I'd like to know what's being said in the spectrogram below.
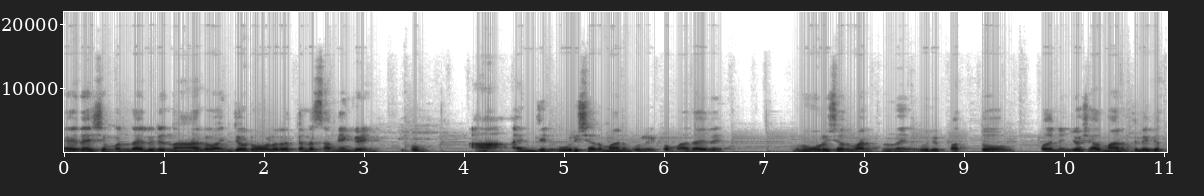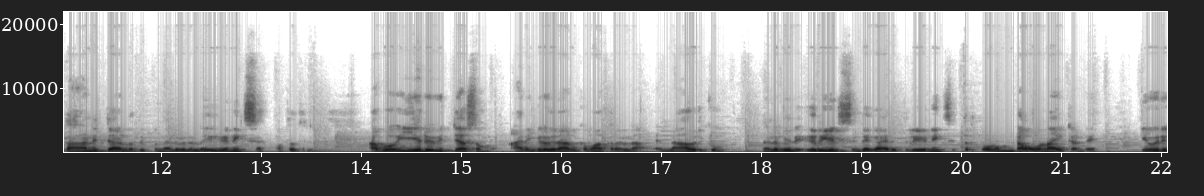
ഏകദേശം എന്തായാലും ഒരു നാലോ അഞ്ചോ ഡോളർ എത്തേണ്ട സമയം കഴിഞ്ഞു. ഇപ്പം ആ അഞ്ചിൽ ഒരു ശതമാനം പോലും ഇപ്പം അതായത് നൂറ് ശതമാനത്തിൽ നിന്ന് ഒരു പത്തോ പതിനഞ്ചോ ശതമാനത്തിലേക്ക് താണിട്ടാണുള്ളത് ഇപ്പം നിലവിലുള്ള ഏണിങ്സ് മൊത്തത്തിൽ. അപ്പോൾ ഈ ഒരു വ്യത്യാസം ആരെങ്കിലും ഒരാൾക്ക് മാത്രമല്ല എല്ലാവർക്കും നിലവിൽ റീൽസിന്റെ കാര്യത്തിൽ ഏണിങ്സ് ഇത്രത്തോളം ഡൗൺ ആയിട്ടുണ്ട്. ഈ ഒരു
